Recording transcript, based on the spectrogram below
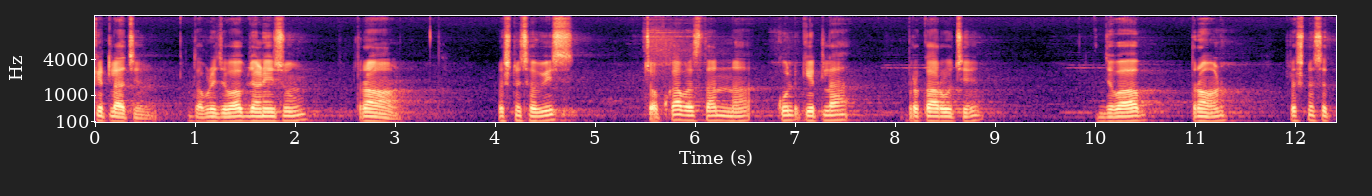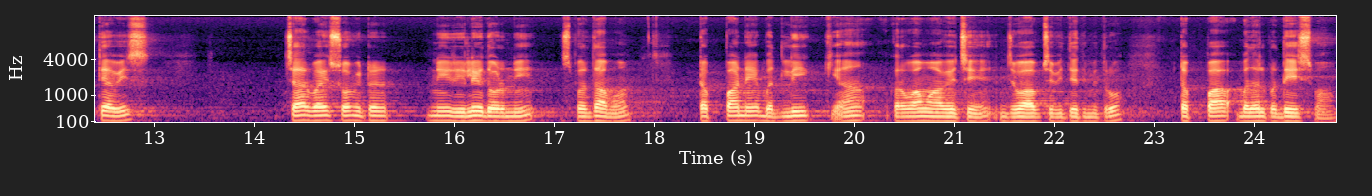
કેટલા છે? તો આપણે જવાબ જાણીશું ત્રણ. પ્રશ્ન છવ્વીસ, ચોપકા પ્રસ્થાનના કુલ કેટલા પ્રકારો છે? જવાબ ત્રણ. પ્રશ્ન સત્યાવીસ, ચાર બાય સો મીટરની રિલે દોડની સ્પર્ધામાં ટપ્પાને બદલી ક્યાં કરવામાં આવે છે? જવાબ છે, વિદ્યાર્થી મિત્રો, ટપ્પા બદલ પ્રદેશમાં.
